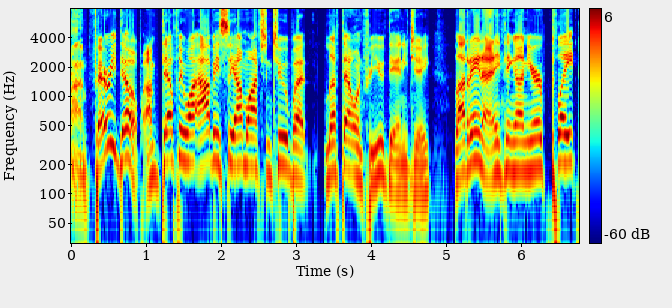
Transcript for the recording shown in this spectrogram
time. Very dope. I'm definitely wa- obviously I'm watching too, but left that one for you, Danny G. La Reina, anything on your plate?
